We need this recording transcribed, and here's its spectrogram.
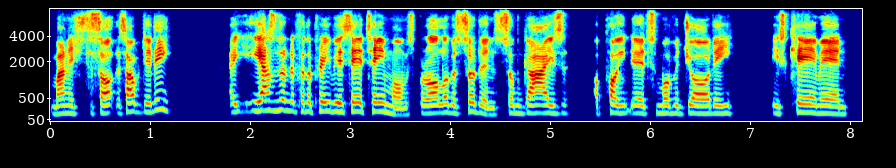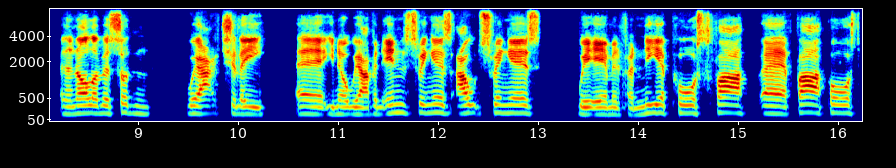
managed to sort this out? Did he? He hasn't done it for the previous eighteen months, but all of a sudden, some guys appointed, some other Geordie, he's came in, and then all of a sudden, we're actually, uh, you know, we have an in swingers, out swingers. We're aiming for near post, far, uh, far post.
